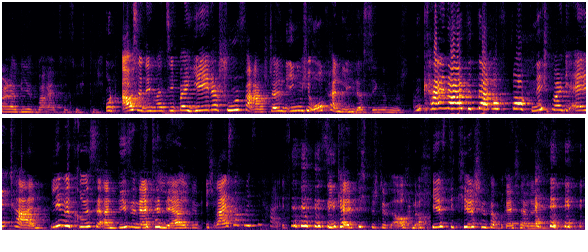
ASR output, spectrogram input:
Kirschenallergie und war eifersüchtig. Und außerdem hat sie bei jeder Schulveranstaltung irgendwelche Opernlieder singen müssen. Und keiner hatte darauf Bock, nicht mal die Eltern. Liebe Grüße an diese nette Lehrerin. Ich weiß noch, wie sie heißt. Sie kennt dich bestimmt auch noch. Hier ist die Kirschenverbrecherin.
